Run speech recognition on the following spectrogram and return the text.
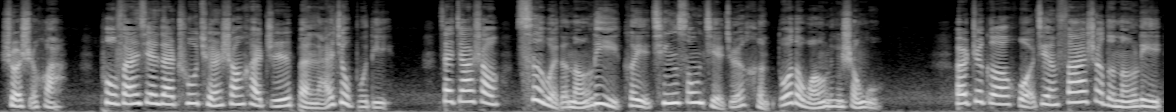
说实话，普凡现在出拳伤害值本来就不低，再加上刺猬的能力可以轻松解决很多的亡灵生物，而这个火箭发射的能力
